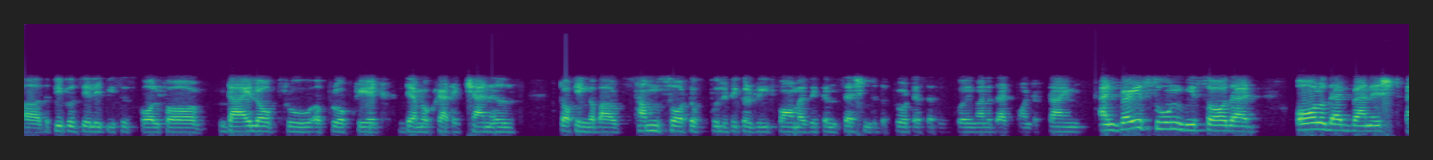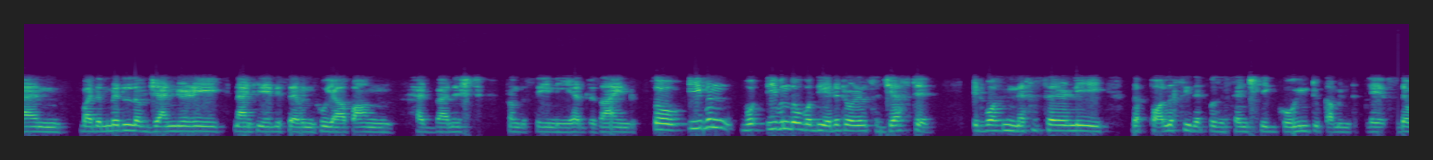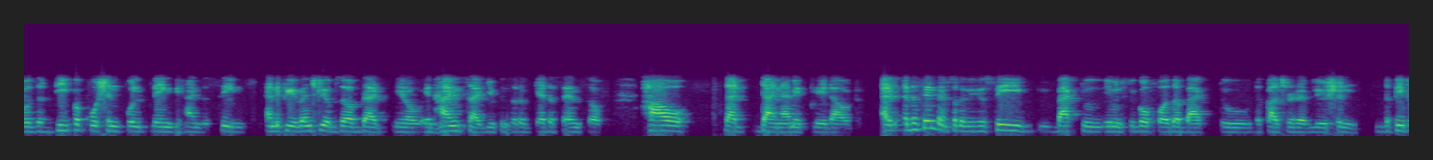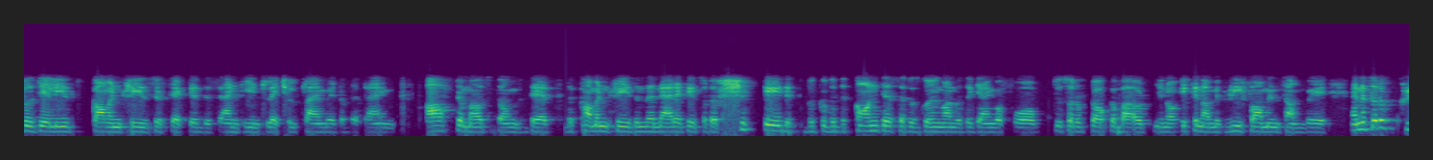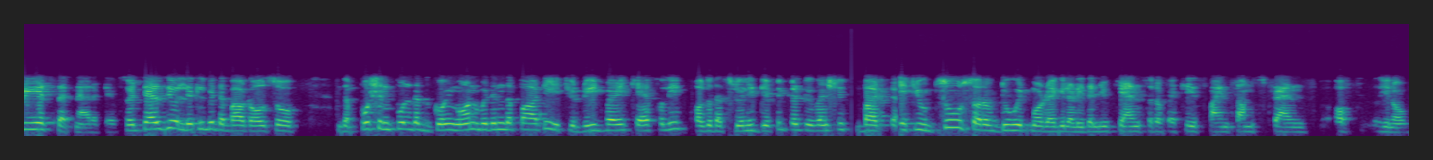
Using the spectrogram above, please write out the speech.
uh, the People's Daily pieces call for dialogue through appropriate democratic channels, talking about some sort of political reform as a concession to the protest that was going on at that point of time. And very soon we saw that all of that vanished, and by the middle of January 1987, Hu Yaobang had vanished from the scene. He had resigned. So even even though what the editorial suggested it wasn't necessarily the policy that was essentially going to come into place. There was a deeper push and pull playing behind the scenes. And if you eventually observe that, you know, in hindsight, you can sort of get a sense of how that dynamic played out at, at, the same time, sort of if you see back to even if you go further back to the Cultural Revolution, the People's Daily's commentaries reflected this anti-intellectual climate of the time. After Mao Zedong's death, the commentaries and the narrative sort of shifted because of the contest that was going on with the Gang of Four to sort of talk about you know economic reform in some way, and it sort of creates that narrative. So it tells you a little bit about also the push and pull that's going on within the party if you read very carefully, although that's really difficult eventually. But if you do sort of do it more regularly, then you can sort of at least find some strands of, you know,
